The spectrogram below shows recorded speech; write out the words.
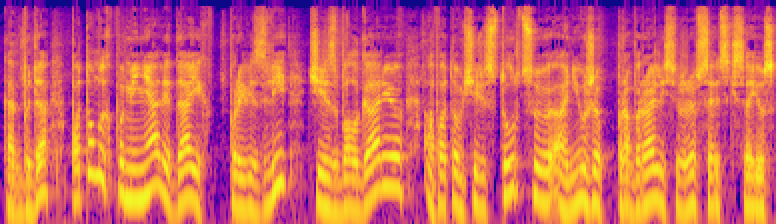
Как бы, да. Потом их поменяли, да, их провезли через Болгарию, а потом через Турцию они уже пробрались уже в Советский Союз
